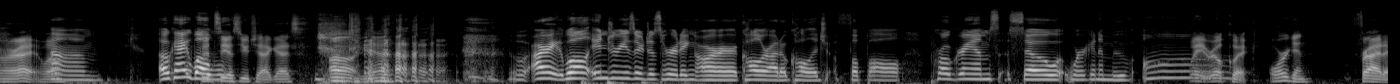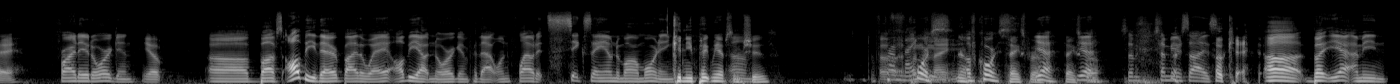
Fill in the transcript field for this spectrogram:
All right. Well, Um. Okay. Well. good CSU chat, guys. Uh, yeah. All right. Well, injuries are just hurting our Colorado College football programs, so we're gonna move on. Wait, real quick. Oregon. Friday. Friday at Oregon. Yep. Uh, Buffs. I'll be there, by the way. I'll be out in Oregon for that one. Fly out at 6 a.m. tomorrow morning. Can you pick me up some Um, shoes? From Uh, Nike. Of course. No. Of course. Thanks, bro. Yeah. Thanks, yeah. bro. Some, some of your size. Okay. Uh, but yeah, I mean,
